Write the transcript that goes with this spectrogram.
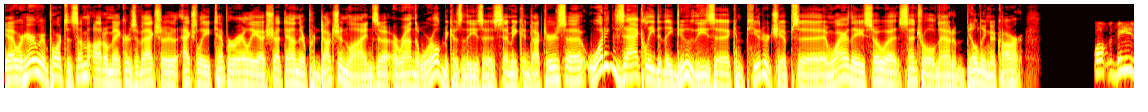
Yeah, we're hearing reports that some automakers have actually actually temporarily uh, shut down their production lines uh, around the world because of these uh, semiconductors. Uh, what exactly do they do? These uh, computer chips, uh, and why are they so central now to building a car? Well, these,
